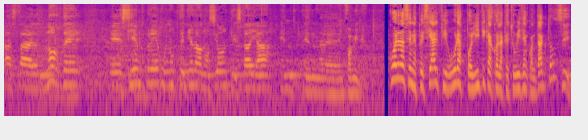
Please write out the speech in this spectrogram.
hasta el norte. Eh, siempre uno tenía la noción que está ya en, en, eh, en familia. ¿Recuerdas en especial figuras políticas con las que estuviste en contacto? Sí,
